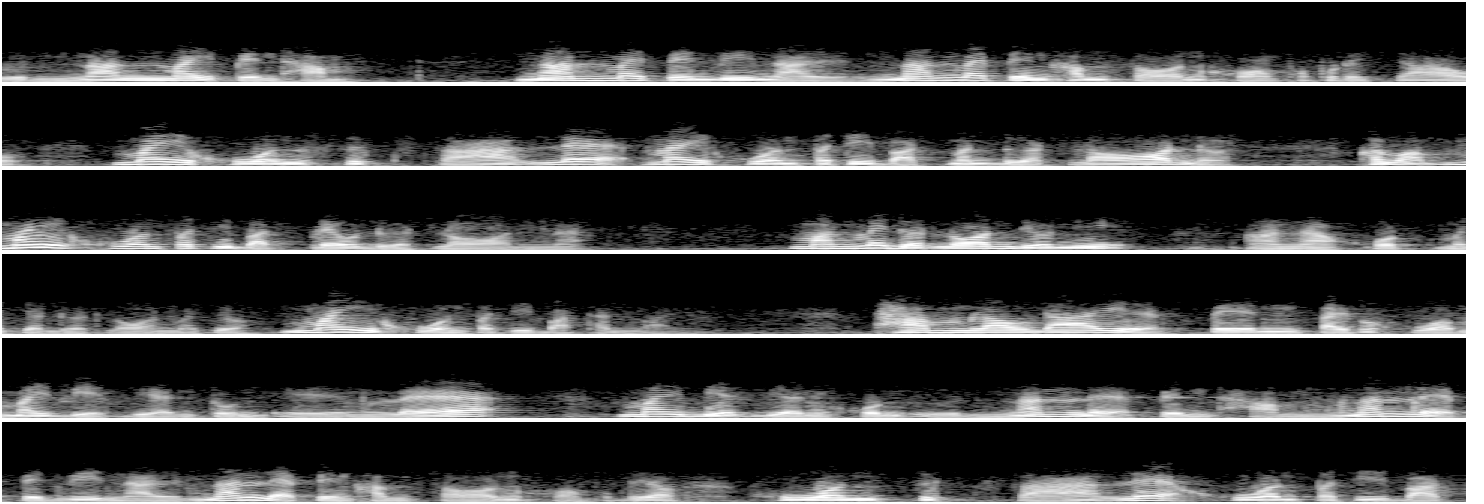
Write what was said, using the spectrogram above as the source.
อื่นนั้นไม่เป็นธรรมนั้นไม่เป็นวินัย นั้นไม่เป็นคำสอนของพระพุทธเจ้า ไม่ควรศึกษาและไม่ควรปฏิบัติมันเดือดร้อนเนอะคำว่าไม่ควรปฏิบัติแปลวเดือดร้อนนะ มันไม่เดือดร้อนเดี๋ยวนี้ อนาคตมันจะเดือดร้อนมาเจ้าไม่ควรปฏิบัติทันไว้ทำเราได้เป็นไปเพื่อความไม่เบียดเบียนตนเอง และ ไม่เบียดเบียนคนอื่น นั่นแหละเป็นธรรม นั่นแหละเป็นวินัย นั่นแหละเป็นคำสอนของพระพุทธเจ้าควรศึกษาและควรปฏิบัติ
